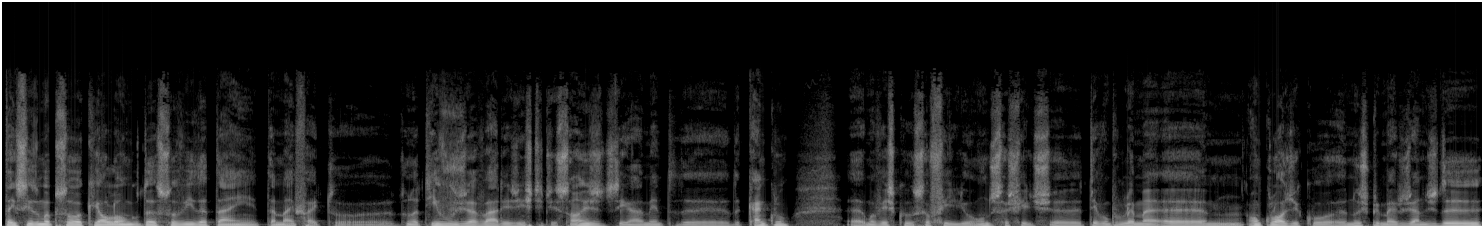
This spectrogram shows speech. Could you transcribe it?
tem sido uma pessoa que ao longo da sua vida tem também feito donativos a várias instituições, designadamente de, de cancro, uma vez que o seu filho, um dos seus filhos, teve um problema oncológico nos primeiros anos de,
